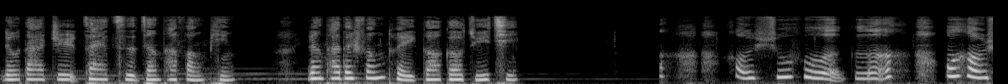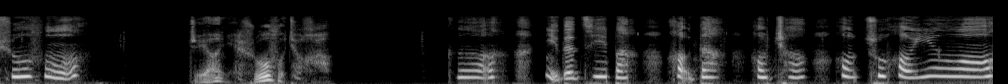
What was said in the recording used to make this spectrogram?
刘大志再次将她放平，让他的双腿高高举起。好舒服啊，哥，我好舒服。只要你舒服就好。哥，你的鸡巴好大、好长、好粗、好硬哦。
